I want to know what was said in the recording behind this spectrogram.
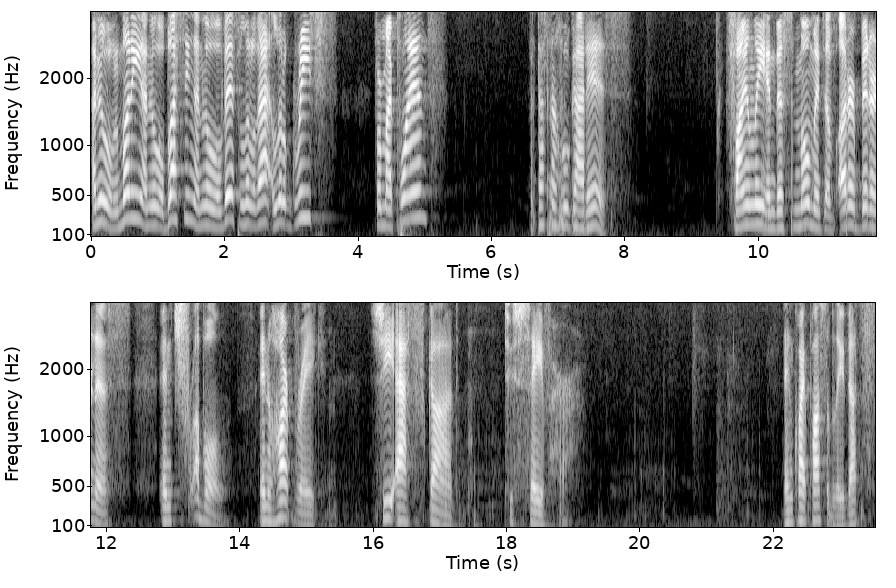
I need a little money. I need a little blessing. I need a little this, a little that, a little grease for my plans. But that's not who God is. Finally, in this moment of utter bitterness and trouble and heartbreak, she asks God to save her. And quite possibly, that's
